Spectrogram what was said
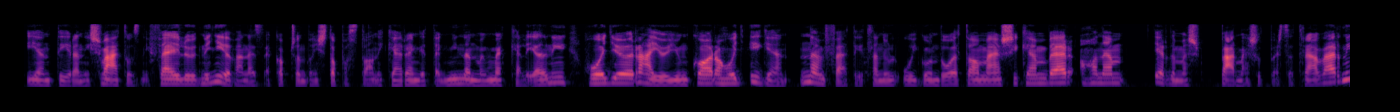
ilyen téren is változni, fejlődni. Nyilván ezzel kapcsolatban is tapasztalni kell rengeteg mindent, meg meg kell élni, hogy rájöjjünk arra, hogy igen, nem feltétlenül úgy gondolta a másik ember, hanem érdemes pár másodpercet rávárni,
